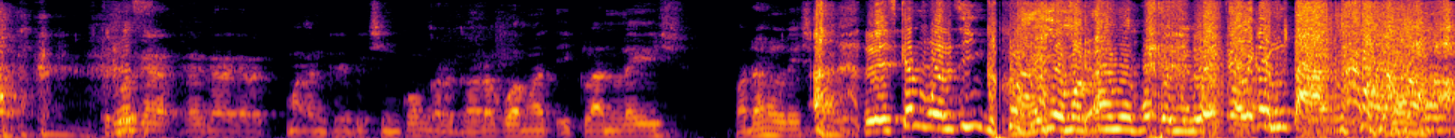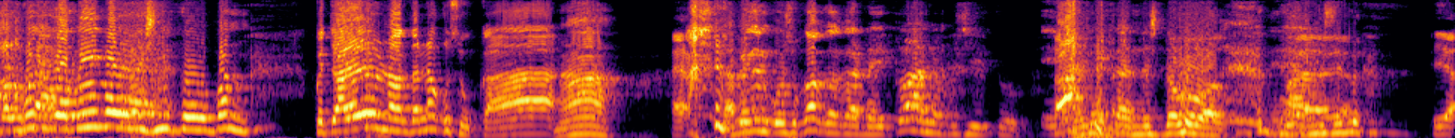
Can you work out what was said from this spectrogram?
Terus? Gara-gara makan keripik singkong gara-gara gua ngeliat iklan Lays. Padahal Lays kan Les kan bukan singkong. Nah iya makanya gua pengen Kayak kentang. Nah, gua juga bingung di situ, Pan. Kecuali lu nontonnya aku suka. Nah, Eh, tapi kan gua suka gak ada iklan di situ. Ini kan doang. Mana sih lu? Iya.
